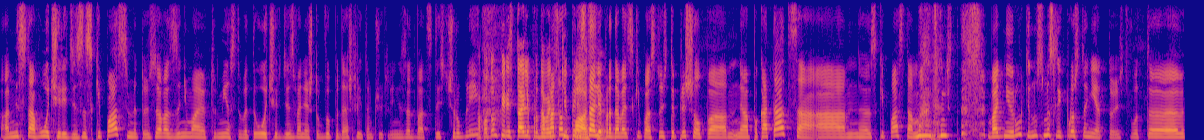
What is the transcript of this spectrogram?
а, места в очереди за скипасами, то есть за вас занимают место в этой очереди, звонят, чтобы вы подошли там чуть ли не за 20 тысяч рублей. А потом перестали продавать а потом скипасы. перестали продавать скипас. То есть ты пришел по, а, покататься, а скипас там значит, в одни руки, ну, в смысле их просто нет. То есть вот э,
